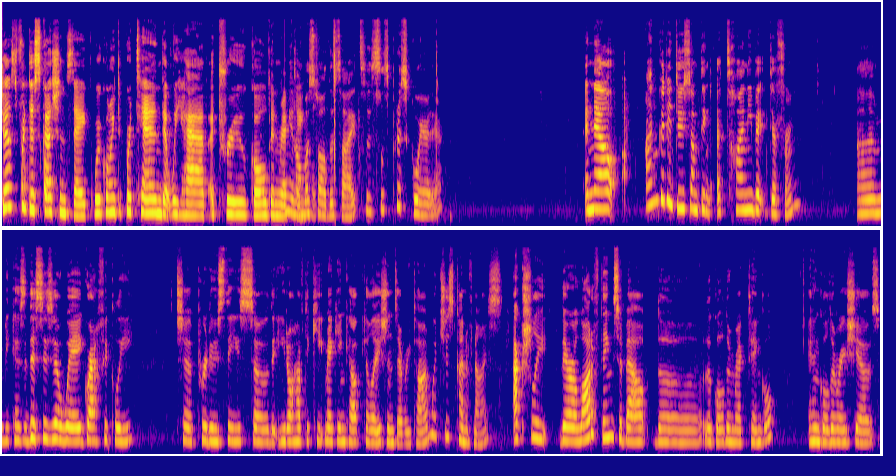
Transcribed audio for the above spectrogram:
just for discussion's sake, we're going to pretend that we have a true golden rectangle. In almost all the sides. Let's, let's put a square there. And now I'm going to do something a tiny bit different um, because this is a way graphically to produce these so that you don't have to keep making calculations every time, which is kind of nice. Actually, there are a lot of things about the, the golden rectangle and golden ratios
